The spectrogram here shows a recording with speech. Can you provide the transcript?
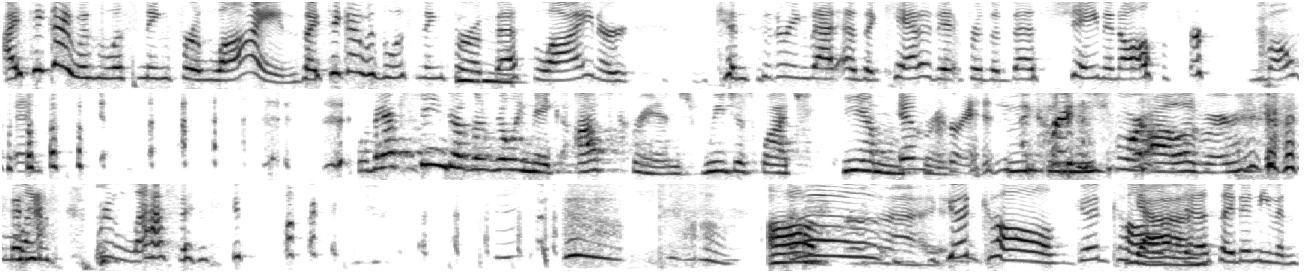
I think I was listening for lines. I think I was listening for Mhm. a best line or considering that as a candidate for the best Shane and Oliver moment. Well, that scene doesn't really make us cringe. We just watch him, Him cringe. cringe. I cringe for Oliver. Laugh- We're laughing too. hard. Oh, um, right. Good call. Good call, Yeah. Jess. I didn't even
